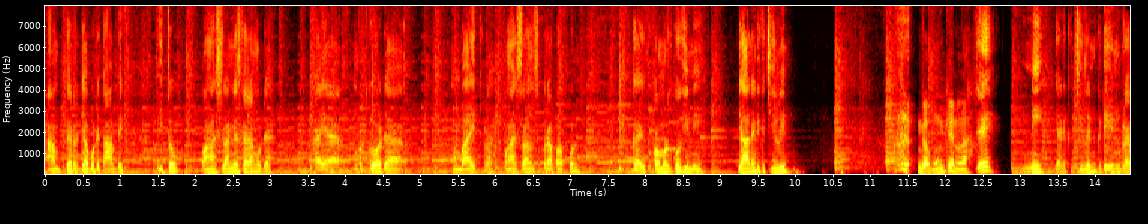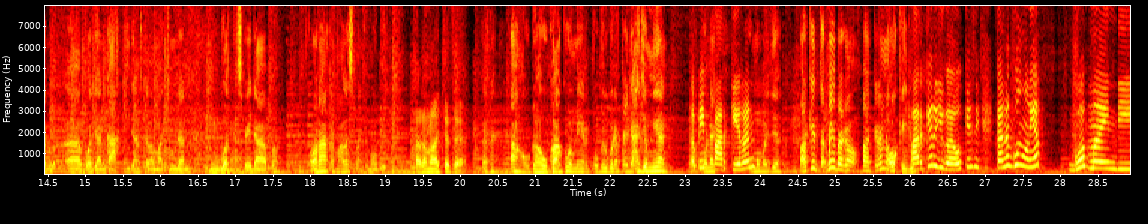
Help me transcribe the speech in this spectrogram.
hampir Jabodetabek itu penghasilannya sekarang udah kayak menurut gue udah membaik lah penghasilan seberapa pun gak itu kalau menurut gue gini jalannya dikecilin Nggak mungkin lah. eh nih jangan dikecilin gedein eh, buat jalan kaki dan segala macam dan Hmm, buat ya. sepeda apa orang akan males pakai mobil. Karena macet ya. karena ah udah udah gue mendingan mobil gue naik sepeda aja mendingan. Tapi Aku naik parkiran umum aja. Parkir tapi parkir- parkiran oke juga. Parkir juga oke sih. Karena gue ngeliat gue main di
